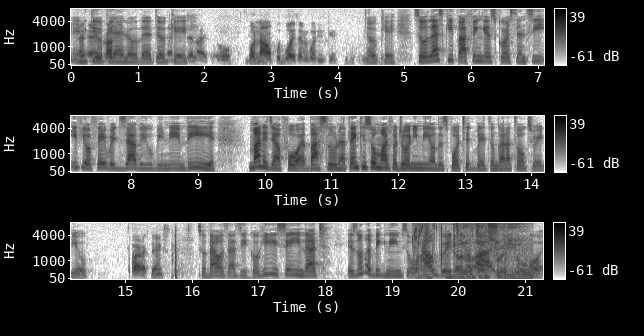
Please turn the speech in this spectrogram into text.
their, uh, uh, Ethiopia, I know that. Okay. So for now, football is everybody's game. Okay, so let's keep our fingers crossed and see if your favorite Xavi will be named the manager for Barcelona. Thank you so much for joining me on the Sport Tidbits on Ghana Talks Radio. All right, thanks. So that was Aziko. He is saying that it's not the big names or how great Ghana you are Talks in Radio. football.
